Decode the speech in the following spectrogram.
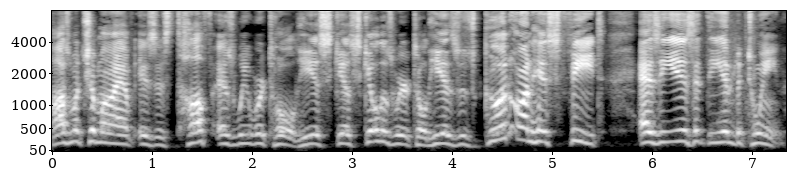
Khamzat Chimaev is as tough as we were told. He is skilled as we were told. He is as good on his feet as he is at the in between.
